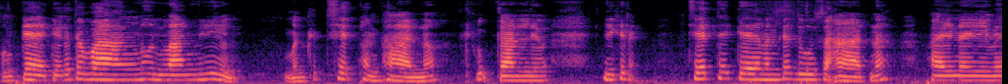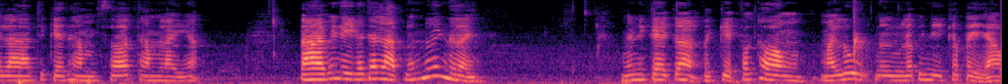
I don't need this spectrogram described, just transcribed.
ของแกแกก็จะวางนู่นวางนี่มันก็เช็ดผ่านๆเนาะทุกการเร็ว นี่ก็เช็ดให้แกมันก็ดูสะอาดนะภายในเวลาที่แกทำซอสทำอะไรเงี้ย ตาพี่นีก็จะหลับนั้นเหนื่อยเหนื่อยๆงั้นนี่แกก็ไปเก็บฟักทองมาลูกหนึ่งแล้วพี่นีก็ไปเอา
